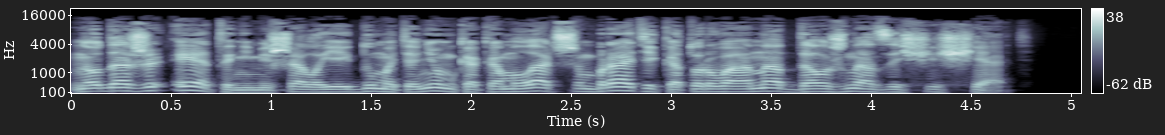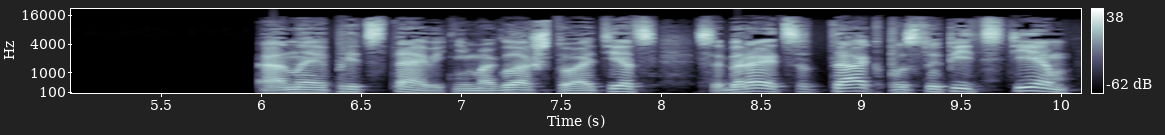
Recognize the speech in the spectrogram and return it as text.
Но даже это не мешало ей думать о нем, как о младшем брате, которого она должна защищать. Она и представить не могла, что отец собирается так поступить с тем,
